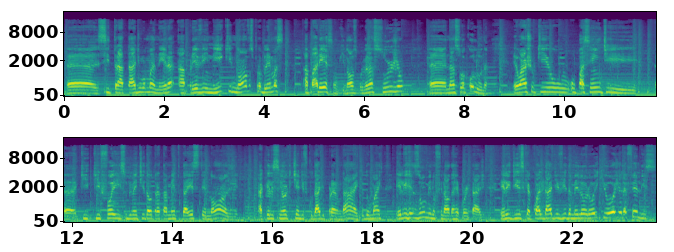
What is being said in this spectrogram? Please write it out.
uh, se tratar de uma maneira a prevenir que novos problemas apareçam, que novos problemas surjam na sua coluna. Eu acho que o, o paciente que, que foi submetido ao tratamento da estenose, aquele senhor que tinha dificuldade para andar e tudo mais, ele resume no final da reportagem. Ele diz que a qualidade de vida melhorou e que hoje ele é feliz.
